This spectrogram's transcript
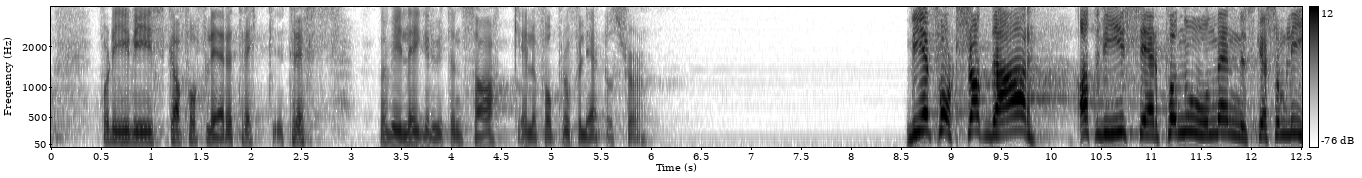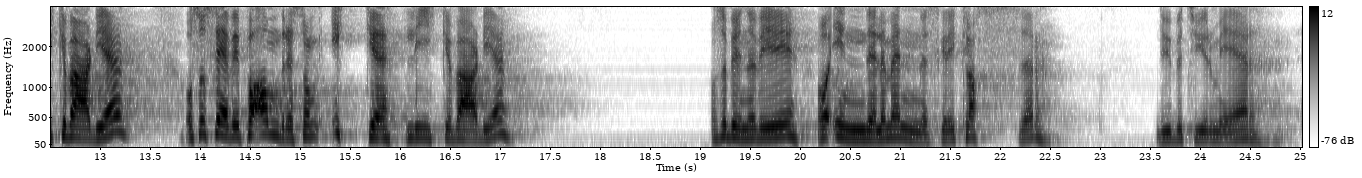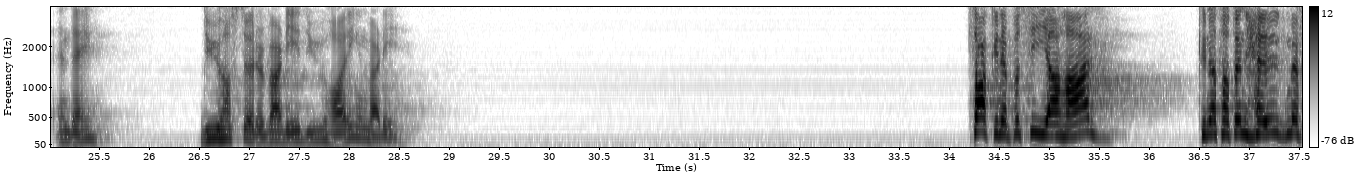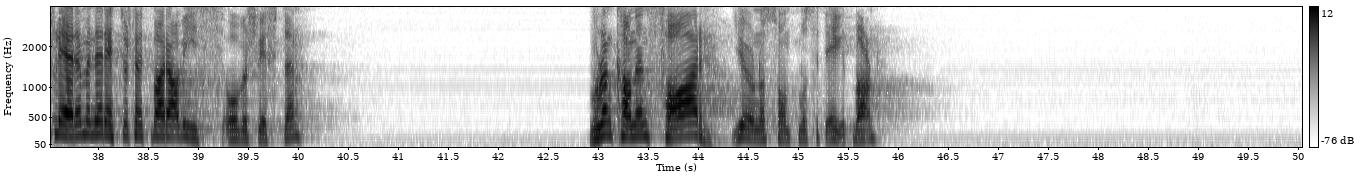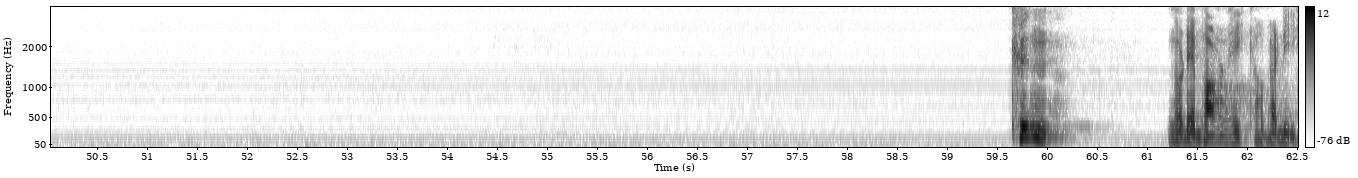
fordi vi skal få flere treff når vi legger ut en sak eller får profilert oss sjøl. Vi er fortsatt der at vi ser på noen mennesker som likeverdige, og så ser vi på andre som ikke-likeverdige. Og så begynner vi å inndele mennesker i klasser. Du betyr mer enn deg. Du har større verdi, du har ingen verdi. Sakene på sida her kunne ha tatt en haug med flere, men det er rett og slett bare avisoverskrifter. Hvordan kan en far gjøre noe sånt mot sitt eget barn? Kun når det barnet ikke har verdi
